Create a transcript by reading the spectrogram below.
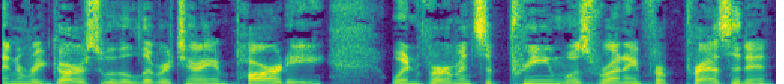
In regards to the Libertarian Party, when Vermin Supreme was running for president,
